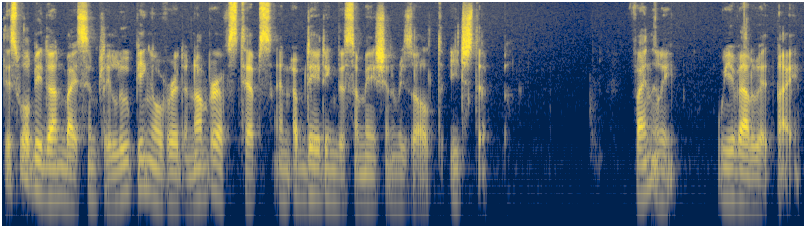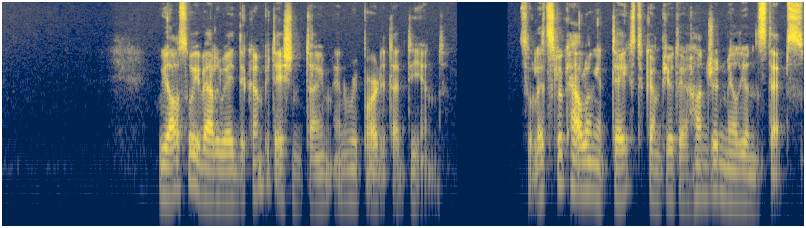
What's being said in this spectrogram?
This will be done by simply looping over the number of steps and updating the summation result each step. Finally, we evaluate pi. We also evaluate the computation time and report it at the end. So let's look how long it takes to compute 100 million steps.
